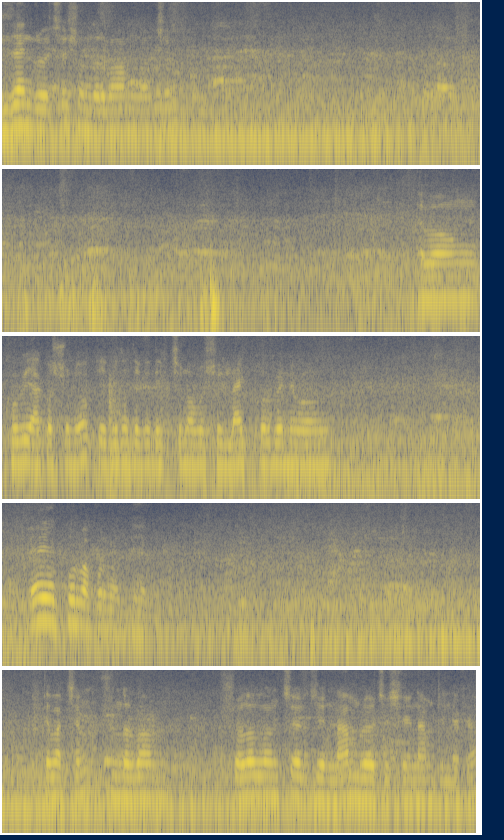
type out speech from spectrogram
ডিজাইন রয়েছে, সুন্দরবন লঞ্চে এবং খুবই আকর্ষণীয়, কে কোথা থেকে দেখছেন অবশ্যই লাইক করবেন এবং এই পড়বা পড়বা হ্যাঁ দেখতে পাচ্ছেন, সুন্দরবন সোলার লঞ্চের যে নাম রয়েছে, সেই নামটি লেখা।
